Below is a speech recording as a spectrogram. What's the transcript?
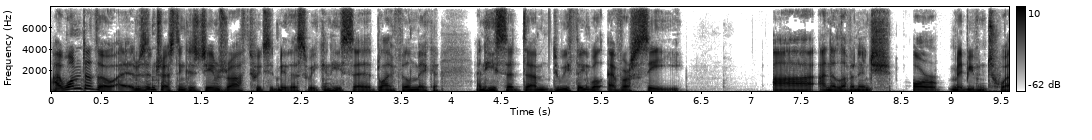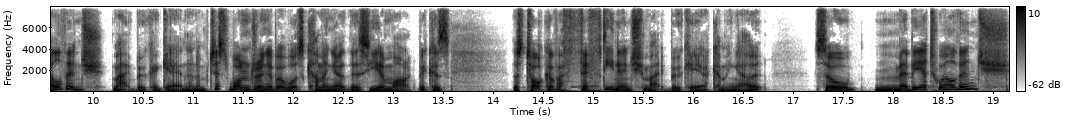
I wonder though. It was interesting because James Rath tweeted me this week, and he said, "Blind filmmaker," and he said, um, "Do we think we'll ever see uh, an 11 inch or maybe even 12 inch MacBook again?" And I'm just wondering about what's coming out this year, Marc, because there's talk of a 15 inch MacBook Air coming out. So maybe a 12 inch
